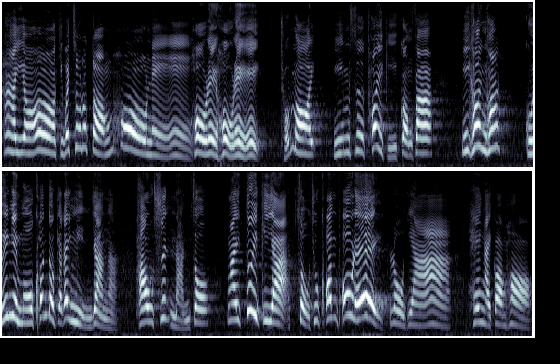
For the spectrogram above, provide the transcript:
哎呦，佢会做得当好呢？好嘞，好嘞，春妹，你唔是推己讲话，你看，你看，鬼人冇看到这个人样啊，好事难做，爱对佢啊，做出看破嘞。老爷，听我讲哈。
